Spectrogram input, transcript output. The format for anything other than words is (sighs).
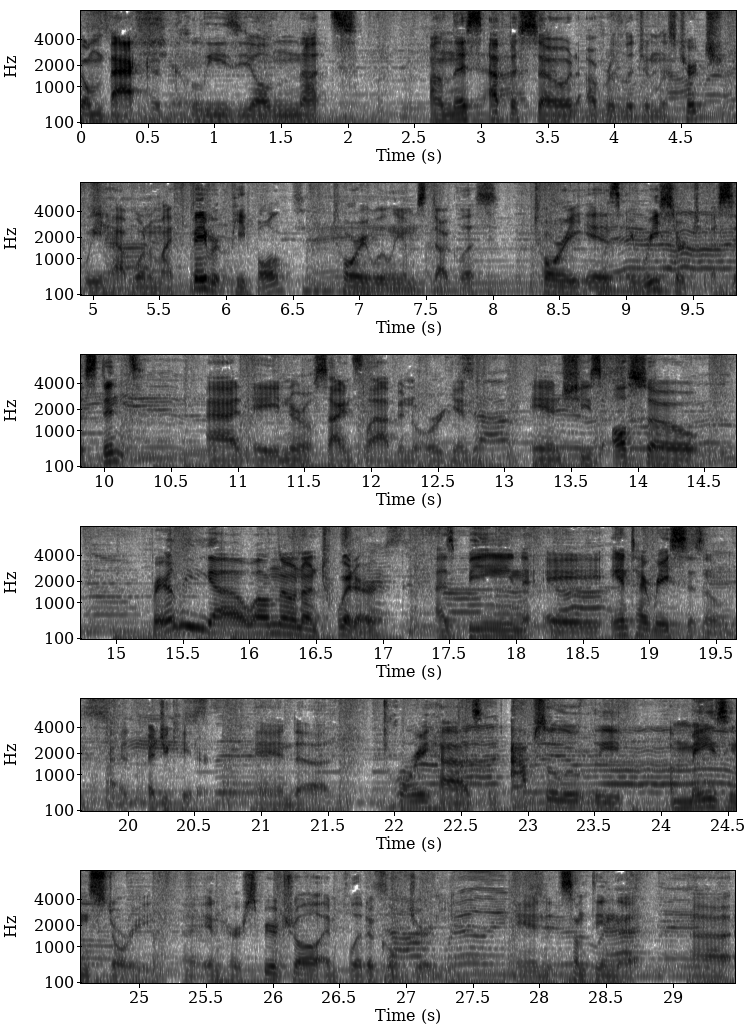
Welcome back, Ecclesial Nuts. On this episode of Religionless Church, we have one of my favorite people, Tori Williams Douglass. Tori is a research assistant at a neuroscience lab in Oregon, and she's also fairly uh, well known on Twitter as being a anti-racism ed- educator. And uh, Tori has an absolutely amazing story uh, in her spiritual and political journey, and it's something that uh,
